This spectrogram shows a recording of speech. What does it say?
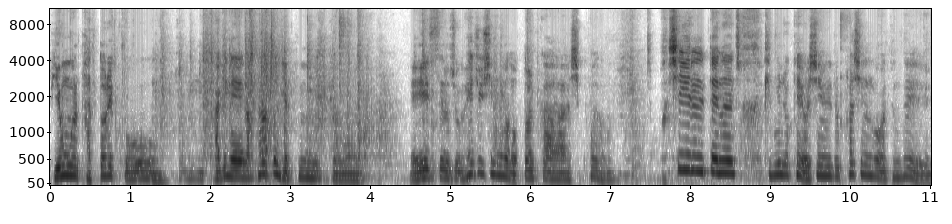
비용을 받더라도 좀 자기네가 팔았던 제품이니까 AS를 좀 해주시는 건 어떨까 싶어요. 파실 때는 참 기분 좋게 열심히들 파시는 것 같은데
